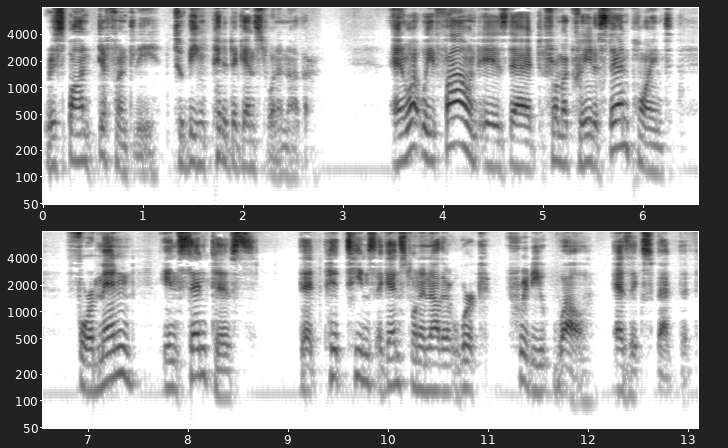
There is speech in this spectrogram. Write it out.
respond differently to being pitted against one another? And what we found is that from a creative standpoint, for men, incentives that pit teams against one another work pretty well as expected.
